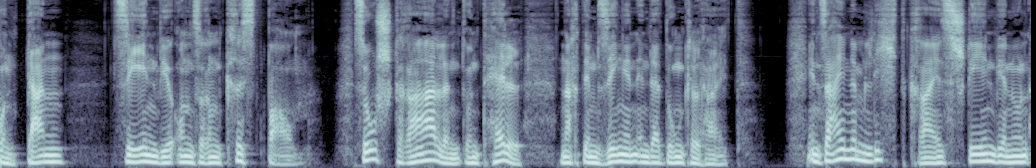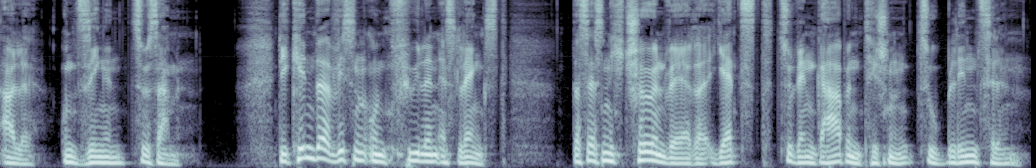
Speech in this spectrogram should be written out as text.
Und dann sehen wir unseren Christbaum, so strahlend und hell nach dem Singen in der Dunkelheit. In seinem Lichtkreis stehen wir nun alle und singen zusammen. Die Kinder wissen und fühlen es längst, dass es nicht schön wäre, jetzt zu den Gabentischen zu blinzeln.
